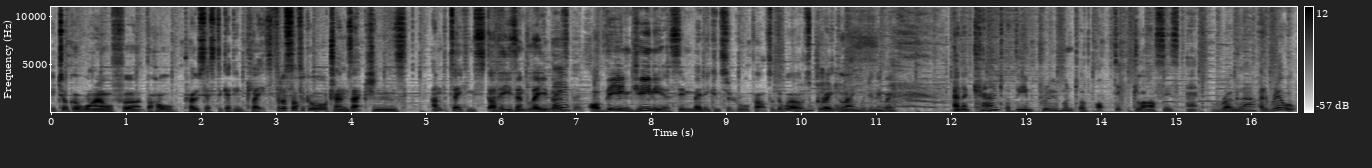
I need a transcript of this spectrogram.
it took a while for the whole process to get in place. Philosophical transactions, undertaking studies and labours, labours. of the ingenious in many considerable parts of the world. It's great language anyway. An account of the improvement of optic glasses at Rome. Glass. A real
